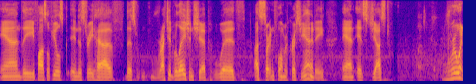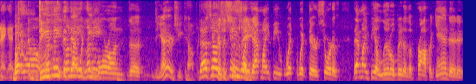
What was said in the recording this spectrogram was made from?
And the fossil fuels industry have this wretched relationship with a certain form of christianity. And it's just ruining it. But Well, do you let me- think that that me- would let be me- more on the the energy companies? That's what I was because just it seems say. like that might be what what they're sort of that might be a little bit of the propaganda to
